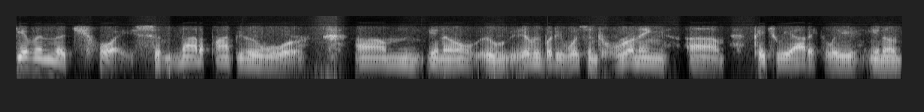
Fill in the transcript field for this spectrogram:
given the choice of not a popular war, um, you know, everybody wasn't running um, patriotically, you know,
